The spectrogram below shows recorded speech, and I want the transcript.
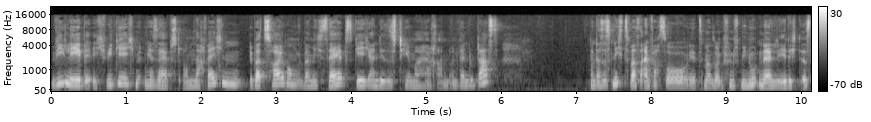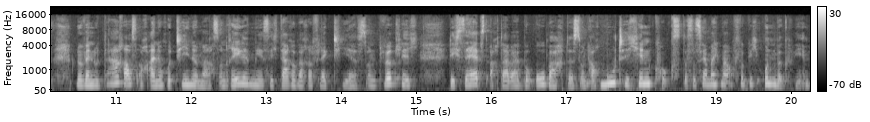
wie lebe ich, wie gehe ich mit mir selbst um, nach welchen Überzeugungen über mich selbst gehe ich an dieses Thema heran. Und wenn du das und das ist nichts, was einfach so jetzt mal so in fünf Minuten erledigt ist. Nur wenn du daraus auch eine Routine machst und regelmäßig darüber reflektierst und wirklich dich selbst auch dabei beobachtest und auch mutig hinguckst, das ist ja manchmal auch wirklich unbequem,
